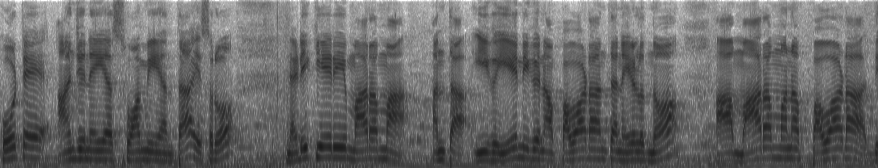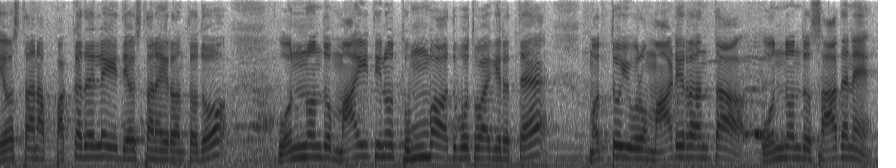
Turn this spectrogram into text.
ಕೋಟೆ ಆಂಜನೇಯ ಸ್ವಾಮಿ ಅಂತ ಹೆಸರು. ನಡಿಕೇರಿ ಮಾರಮ್ಮ ಅಂತ. ಈಗ ಏನೀಗ ನಾವು ಪವಾಡ ಅಂತ ಹೇಳಿದ್ನೋ, ಆ ಮಾರಮ್ಮನ ಪವಾಡ ದೇವಸ್ಥಾನ ಪಕ್ಕದಲ್ಲೇ ಈ ದೇವಸ್ಥಾನ ಇರೋವಂಥದ್ದು. ಒಂದೊಂದು ಮಾಹಿತಿನೂ ತುಂಬ ಅದ್ಭುತವಾಗಿರುತ್ತೆ. ಮತ್ತು ಇವರು ಮಾಡಿರೋಂಥ ಒಂದೊಂದು ಸಾಧನೆ,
